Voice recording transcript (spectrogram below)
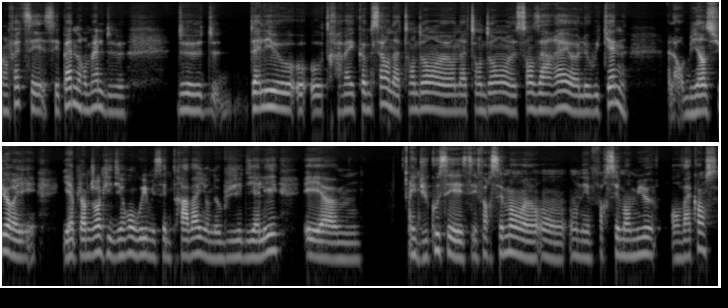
En fait, c'est pas normal de d'aller au travail comme ça en attendant, en attendant, sans arrêt, le week-end. Alors bien sûr il y a plein de gens qui diront: «Oui, mais c'est le travail, on est obligé d'y aller» et et du coup, c'est forcément, on on est forcément mieux en vacances.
